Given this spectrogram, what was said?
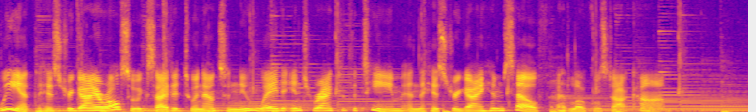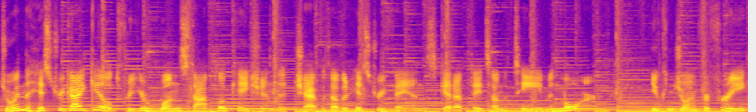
We at The History Guy are also excited to announce a new way to interact with the team and the History Guy himself at locals.com. Join the History Guy Guild for your one stop location to chat with other history fans, get updates on the team, and more. You can join for free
